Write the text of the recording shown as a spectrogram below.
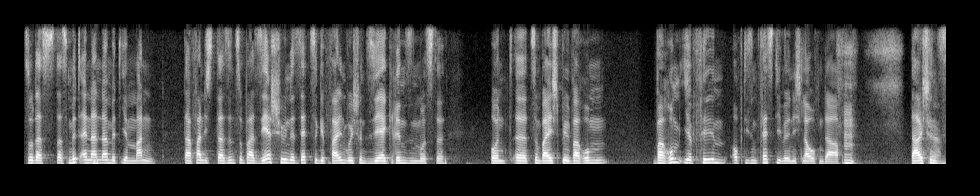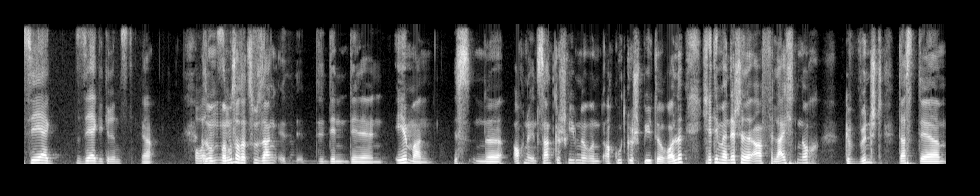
so das, das Miteinander mit ihrem Mann. Da fand ich, da sind so ein paar sehr schöne Sätze gefallen, wo ich schon sehr grinsen musste. Und äh, zum Beispiel, warum, warum ihr Film auf diesem Festival nicht laufen darf. Hm. Da habe ich schon ja. sehr, sehr gegrinst. Ja. Also man muss auch dazu sagen, äh, den, den Ehemann ist eine, auch eine interessant geschriebene und auch gut gespielte Rolle. Ich hätte mir an der Stelle vielleicht noch gewünscht, dass der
